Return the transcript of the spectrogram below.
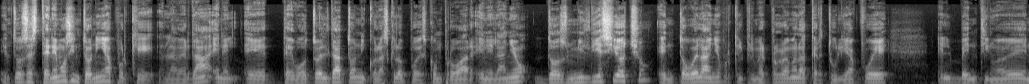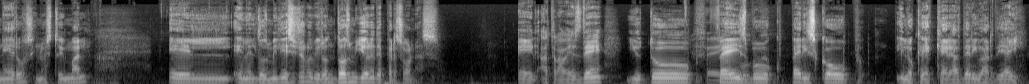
Entonces tenemos sintonía porque la verdad, en el, eh, te voto el dato, Nicolás, que lo puedes comprobar. En el año 2018, en todo el año, porque el primer programa de la tertulia fue el 29 de enero, si no estoy mal, en el 2018 nos vieron 2 millones de personas a través de YouTube, Facebook. Periscope y lo que quieras derivar de ahí.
